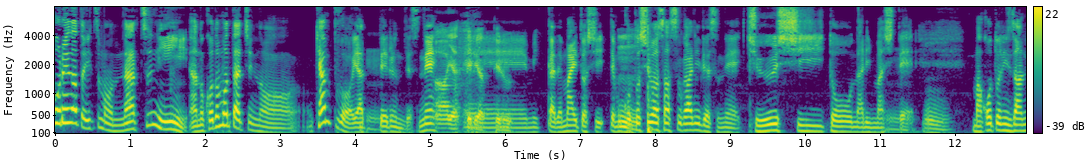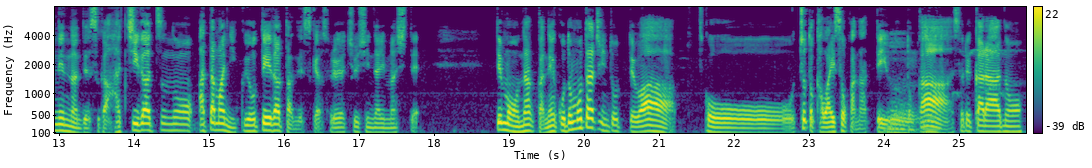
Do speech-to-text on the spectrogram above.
恒例だといつも夏に、あの、子供たちのキャンプをやってるんですね。ああ、やってるやってる。えー、3日で毎年。でも今年はさすがにですね、中止となりまして、うん。誠に残念なんですが、8月の頭に行く予定だったんですけど、それが中止になりまして。でもなんかね、子供たちにとっては、こう、ちょっとかわいそうかなっていうのとか、それからあの、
